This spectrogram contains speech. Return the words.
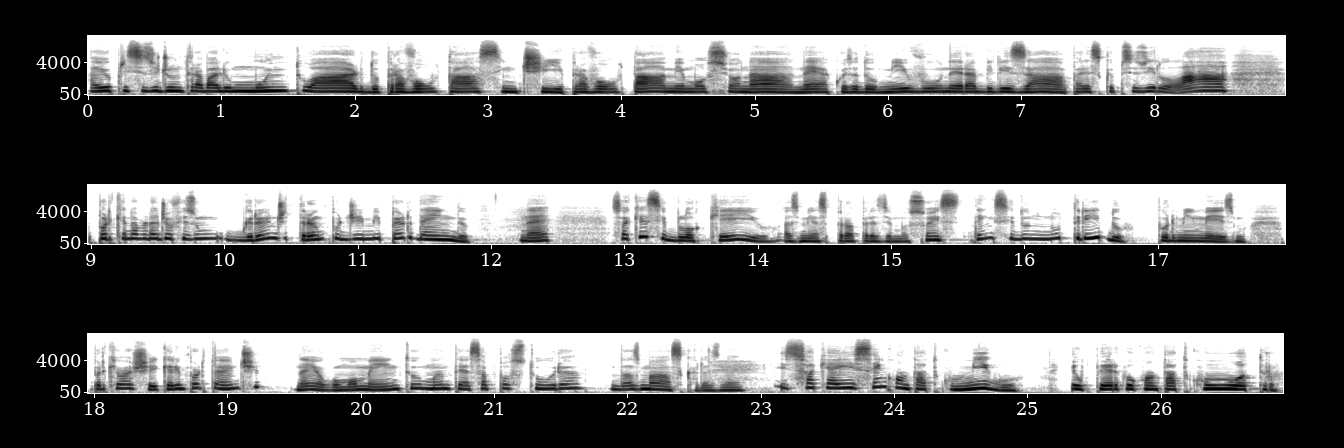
aí eu preciso de um trabalho muito árduo para voltar a sentir, para voltar a me emocionar, né? A coisa do me vulnerabilizar. Parece que eu preciso ir lá, porque na verdade eu fiz um grande trampo de me perdendo né? Só que esse bloqueio às minhas próprias emoções tem sido nutrido por mim mesmo, porque eu achei que era importante, né, em algum momento, manter essa postura das máscaras, né? E só que aí, sem contato comigo, eu perco o contato com o outro.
